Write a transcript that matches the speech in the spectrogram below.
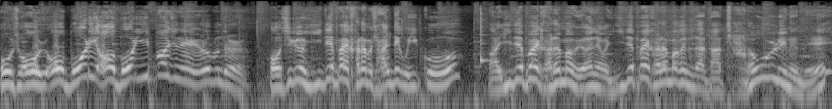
어저 어, 어, 머리 어 머리 이뻐지네 여러분들. 어 지금 2대8 가르마 잘 되고 있고. 아 2대8 가르마 왜 하냐고 2대8 가르마 근데 나나 잘 어울리는데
